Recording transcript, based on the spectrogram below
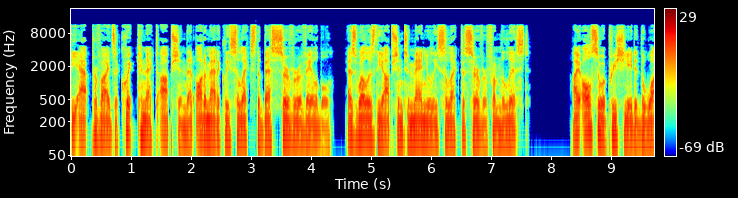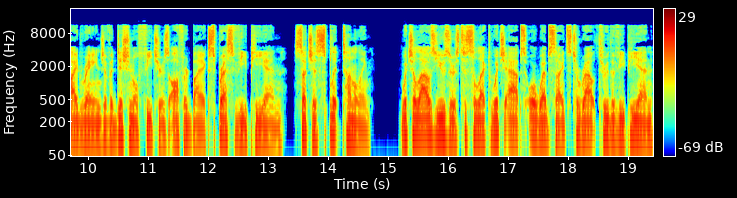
The app provides a quick connect option that automatically selects the best server available, as well as the option to manually select a server from the list. I also appreciated the wide range of additional features offered by ExpressVPN, such as split tunneling, which allows users to select which apps or websites to route through the VPN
